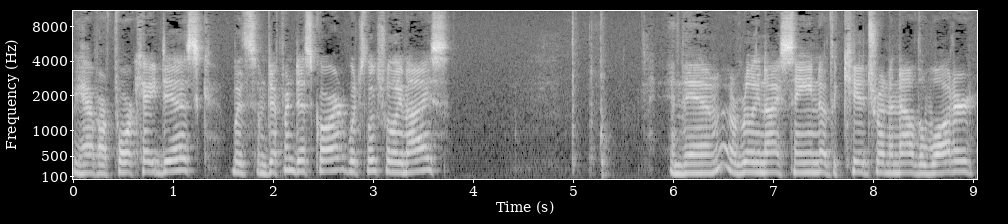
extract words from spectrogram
we have our 4K disc with some different disc art which looks really nice. And then a really nice scene of the kids running out of the water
